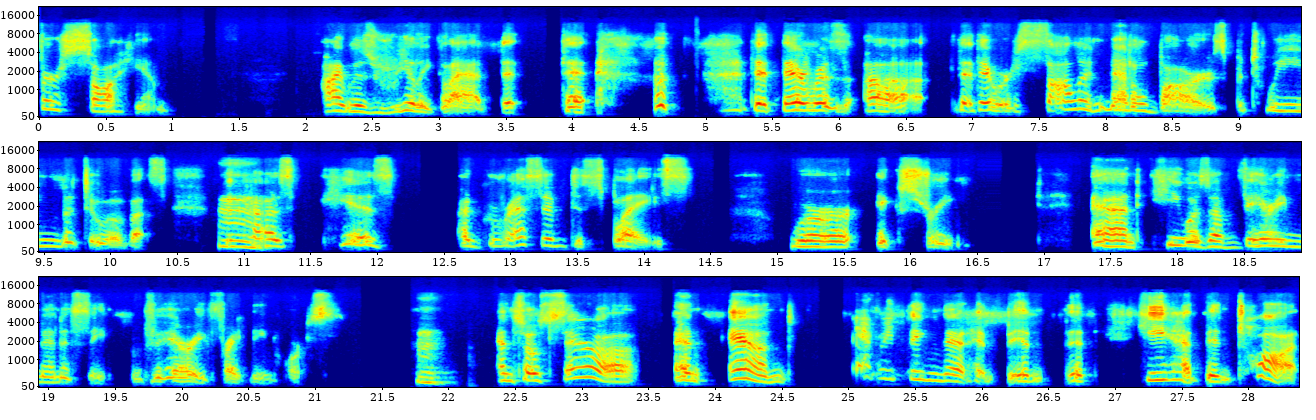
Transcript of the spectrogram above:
first saw him, I was really glad that that that there was uh, that there were solid metal bars between the two of us mm. because his aggressive displays were extreme. And he was a very menacing, very frightening horse. Mm. And so Sarah and and everything that had been that he had been taught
